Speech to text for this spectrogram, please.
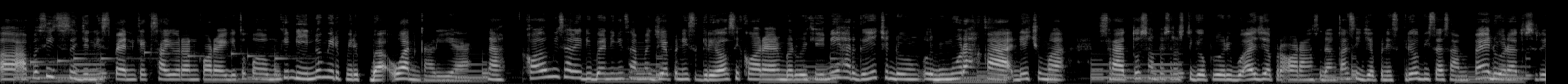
uh, apa sih sejenis pancake sayuran Korea gitu. Kalau mungkin di Indo mirip-mirip bakwan kali ya. Nah, kalau misalnya dibandingin sama Japanese grill, si Korean barbecue ini harganya cenderung lebih murah kak. Dia cuma 100 sampai 130 ribu aja per orang, sedangkan si Japanese grill bisa sampai 250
